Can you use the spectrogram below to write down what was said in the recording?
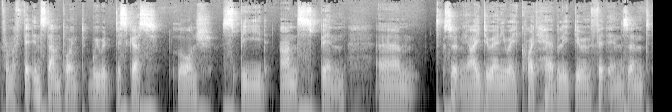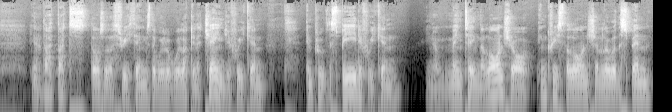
from a fitting standpoint, we would discuss launch, speed, and spin. Um, certainly, I do anyway, quite heavily doing fittings, and you know that that's those are the three things that we're, we're looking to change. If we can improve the speed, if we can you know maintain the launch or increase the launch and lower the spin,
